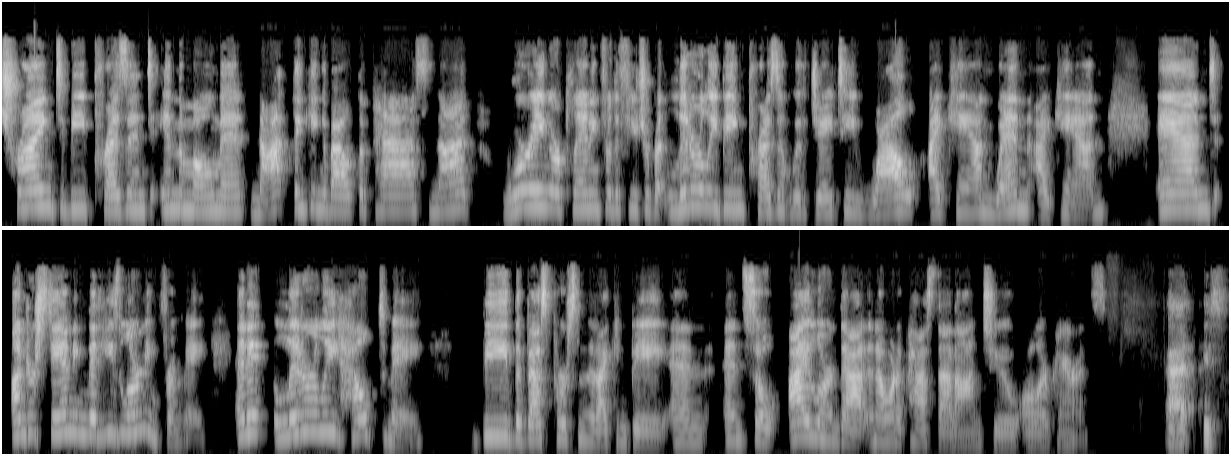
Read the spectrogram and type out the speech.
trying to be present in the moment not thinking about the past not worrying or planning for the future but literally being present with jt while i can when i can and understanding that he's learning from me. And it literally helped me be the best person that i can be. And and so i learned that and i want to pass that on to all our parents that is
